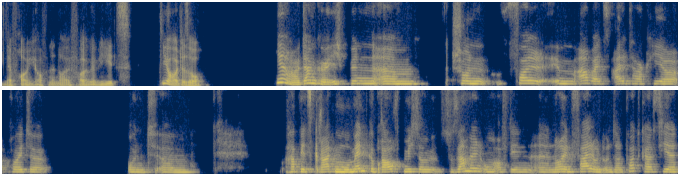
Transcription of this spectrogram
ja, freue mich auf eine neue Folge. Wie geht's dir heute so? Ja, danke. Ich bin ähm, schon voll im Arbeitsalltag hier heute und ähm, habe jetzt gerade einen Moment gebraucht, mich so zu sammeln, um auf den äh, neuen Fall und unseren Podcast hier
